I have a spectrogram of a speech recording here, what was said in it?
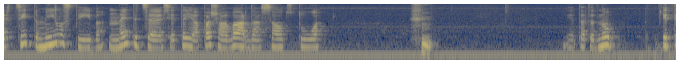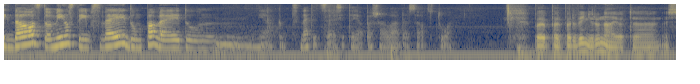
ir cita mīlestība, neticēs, ja tajā pašā vārdā sauc to. Hm. Ja tā tad, nu, ir tik daudz to mīlestības veidu un paveidu, un, jā, kad neticēs, ja tajā pašā vārdā sauc to. Par, par, par viņu runājot, es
